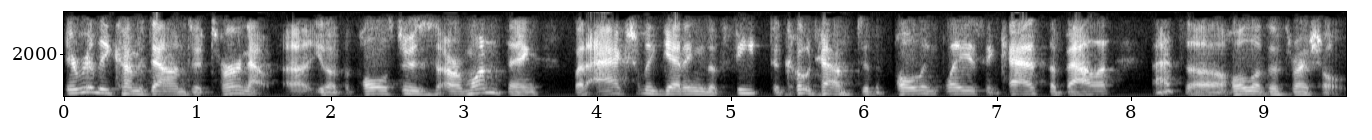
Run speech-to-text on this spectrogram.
it really comes down to turnout. Uh, you know, the pollsters are one thing, but actually getting the feet to go down to the polling place and cast the ballot, that's a whole other threshold.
